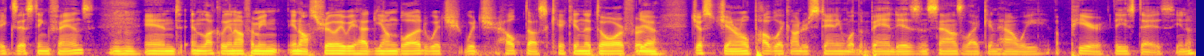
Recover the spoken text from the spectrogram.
existing fans. Mm-hmm. And and luckily enough, I mean, in Australia we had Youngblood, which which helped us kick in the door for Yeah. just general public understanding what the band is and sounds like and how we appear these days. You know.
